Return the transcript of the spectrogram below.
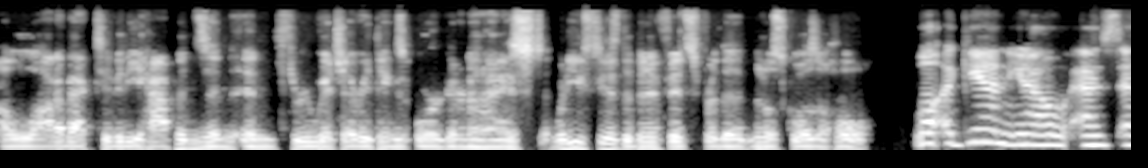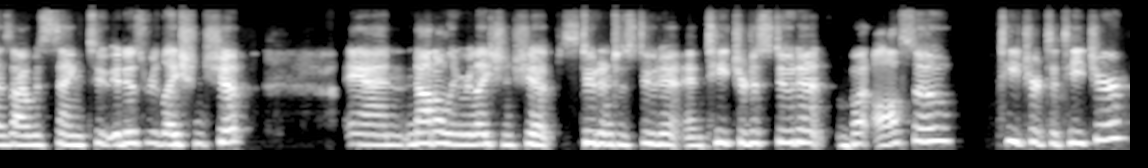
a lot of activity happens and, and through which everything's organized. What do you see as the benefits for the middle school as a whole? Well, again, you know, as as I was saying too, it is relationship and not only relationship student to student and teacher to student, but also teacher to teacher.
